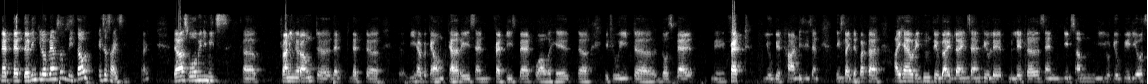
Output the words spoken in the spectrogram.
that, that 13 kilograms was without exercising right? There are so many myths uh, running around uh, that that uh, we have to count calories and fat is bad for our health. Uh, if you eat those bad fat, you get heart disease and things like that. But I have written few guidelines and few letters and did some YouTube videos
